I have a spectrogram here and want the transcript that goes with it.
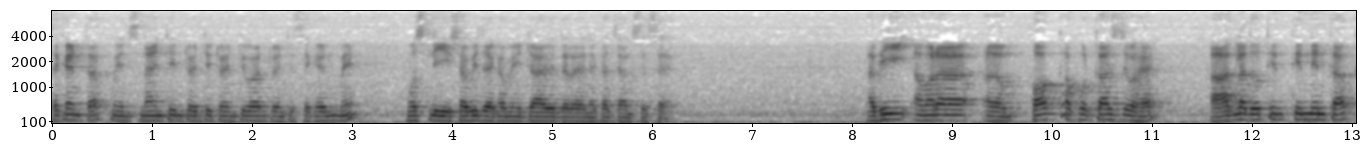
सेकेंड तक मीन्स 19, 20, 21, 22 सेकेंड में मोस्टली सभी जगह में ड्राई वेदर रहने का चांसेस है। अभी हमारा फॉग का फोरकास्ट जो है, अगला दो तीन तीन दिन तक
